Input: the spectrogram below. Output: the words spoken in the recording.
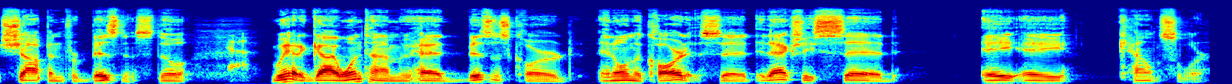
shopping for business. They'll, Yeah. we had a guy one time who had business card, and on the card it said, it actually said AA counselor.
